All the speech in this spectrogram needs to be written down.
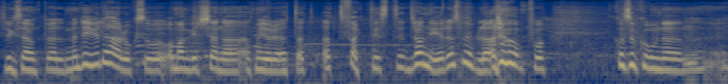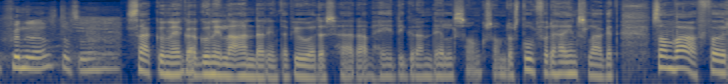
till exempel. Men det är ju det här också om man vill känna att man gör rätt att, att faktiskt dra ner en smula på konsumtionen generellt. Alltså. Sakkunniga Gunilla Ander intervjuades här av Heidi Grandellsång som då stod för det här inslaget som var för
